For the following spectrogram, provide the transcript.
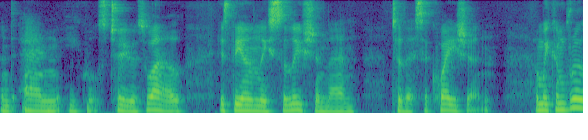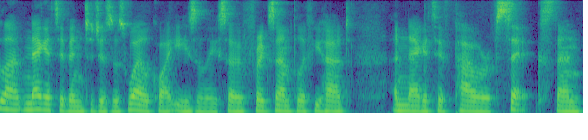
and n equals 2 as well is the only solution then to this equation. And we can rule out negative integers as well quite easily. So for example, if you had a negative power of 6, then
